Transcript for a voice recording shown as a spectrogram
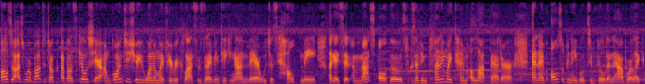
also, as we're about to talk about Skillshare, I'm going to show you one of my favorite classes that I've been taking on there, which has helped me, like I said, amass all those because I've been planning my time a lot better. And I've also been able to build an arbor like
